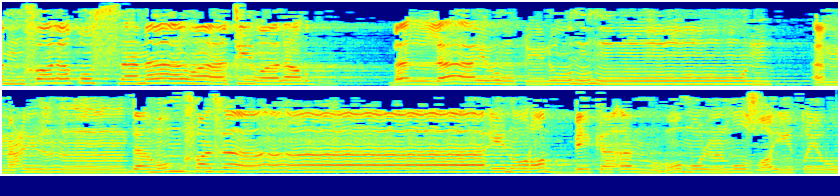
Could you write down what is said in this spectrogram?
ام خلقوا السماوات والارض بل لا يوقنون أم عندهم خزائن ربك أم هم المسيطرون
